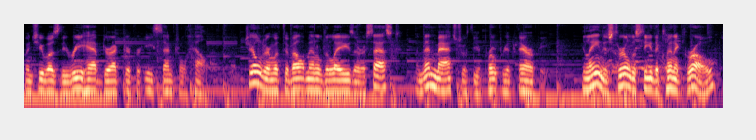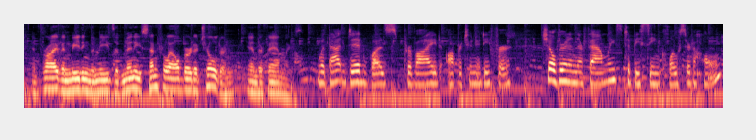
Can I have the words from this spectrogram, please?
when she was the rehab director for East Central Health. Children with developmental delays are assessed and then matched with the appropriate therapy. Elaine is thrilled to see the clinic grow and thrive in meeting the needs of many central Alberta children and their families. What that did was provide opportunity for children and their families to be seen closer to home.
